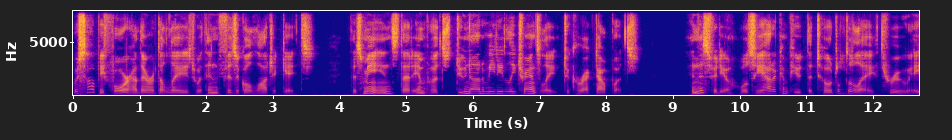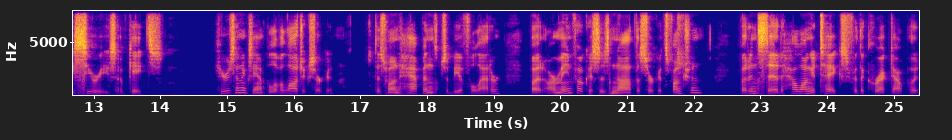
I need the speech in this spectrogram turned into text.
We saw before how there are delays within physical logic gates. This means that inputs do not immediately translate to correct outputs. In this video, we'll see how to compute the total delay through a series of gates. Here's an example of a logic circuit. This one happens to be a full adder, but our main focus is not the circuit's function, but instead how long it takes for the correct output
